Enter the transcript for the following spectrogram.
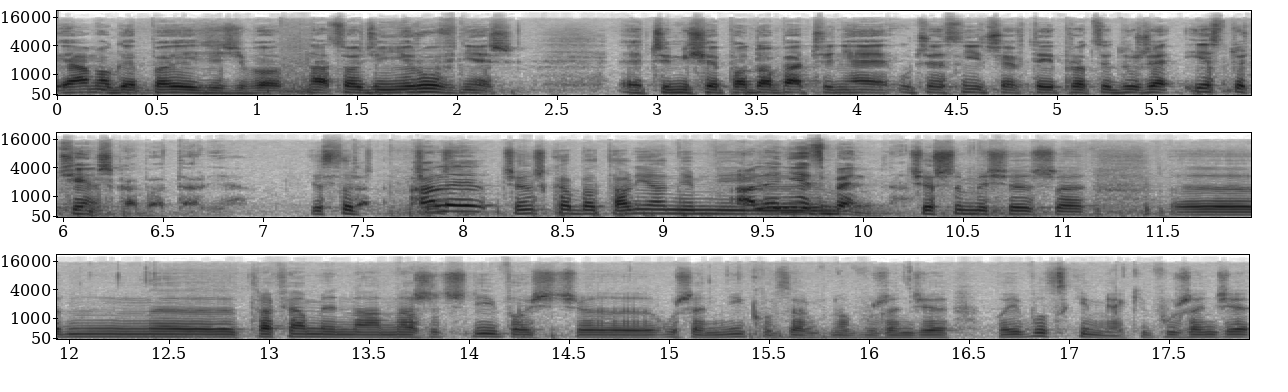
ja mogę powiedzieć, bo na co dzień również, czy mi się podoba, czy nie, uczestniczę w tej procedurze. Jest to ciężka batalia. Jest to Ale- ciężka batalia, niemniej ale e, niezbędna. Cieszymy się, że e, trafiamy na, na życzliwość e, urzędników, zarówno w Urzędzie Wojewódzkim, jak i w Urzędzie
